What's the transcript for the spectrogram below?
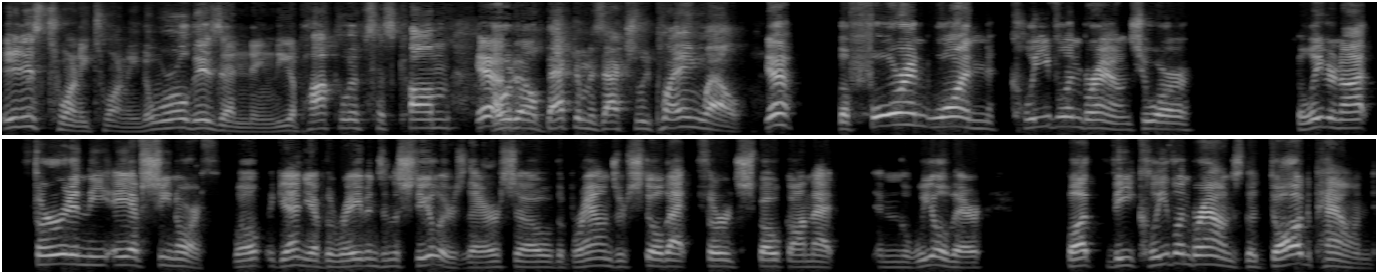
It is 2020. The world is ending. The apocalypse has come. yeah. Odell Beckham is actually playing well. Yeah. The four and one Cleveland Browns, who are, believe it or not, third in the AFC North. Well, again, you have the Ravens and the Steelers there, so the Browns are still that third spoke on that in the wheel there. But the Cleveland Browns, the dog pound,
